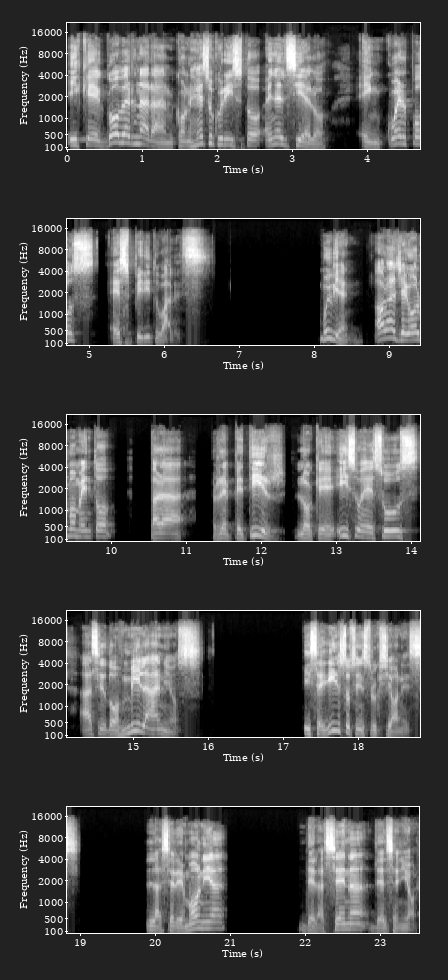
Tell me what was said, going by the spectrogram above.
y que gobernarán con Jesucristo en el cielo en cuerpos espirituales. Muy bien, ahora llegó el momento para repetir lo que hizo Jesús hace dos mil años y seguir sus instrucciones. La ceremonia de la cena del Señor.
